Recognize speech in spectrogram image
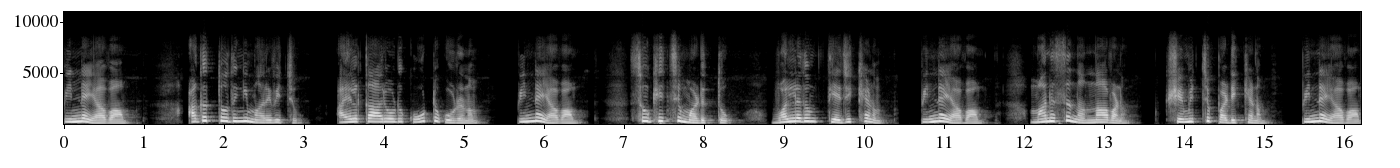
പിന്നെയാവാം. അകത്തൊതുങ്ങി മരവിച്ചു. അയൽക്കാരോട് കൂട്ടുകൂടണം. പിന്നെയാവാം. സുഖിച്ച് മടുത്തു. വല്ലതും ത്യജിക്കണം. പിന്നെയാവാം. മനസ്സ് നന്നാവണം. ക്ഷമിച്ച് പഠിക്കണം. പിന്നെയാവാം.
